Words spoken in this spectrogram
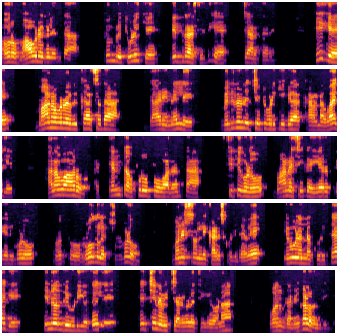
ಅವರ ಭಾವನೆಗಳಿಂದ ತುಂಬಿ ತುಳಿಕೆ ನಿದ್ರಾ ಸ್ಥಿತಿಗೆ ಜಾರ್ತಾರೆ. ಹೀಗೆ ಮಾನವನ ವಿಕಾಸದ ದಾರಿನಲ್ಲಿ ಮೆದುಳಿನ ಚಟುವಟಿಕೆಗಳ ಕಾರಣವಾಗಿ ಹಲವಾರು ಅತ್ಯಂತ ಅಪರೂಪವಾದಂಥ ಸ್ಥಿತಿಗಳು, ಮಾನಸಿಕ ಏರುಪೇರುಗಳು ಮತ್ತು ರೋಗ ಲಕ್ಷಣಗಳು ಮನುಷ್ಯರಲ್ಲಿ ಕಾಣಿಸಿಕೊಂಡಿದ್ದಾವೆ. ಇವುಗಳನ್ನು ಕುರಿತಾಗಿ ಇನ್ನೊಂದು ವಿಡಿಯೋದಲ್ಲಿ ಹೆಚ್ಚಿನ ವಿಚಾರಗಳು ತಿಳಿಯೋಣ. ವಂದನೆಗಳೊಂದಿಗೆ.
